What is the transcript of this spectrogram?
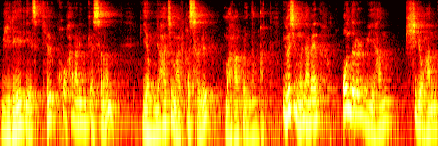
미래에 대해서 결코 하나님께서는 염려하지 말 것을 말하고 있는 것. 이것이 뭐냐면 오늘을 위한 필요한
